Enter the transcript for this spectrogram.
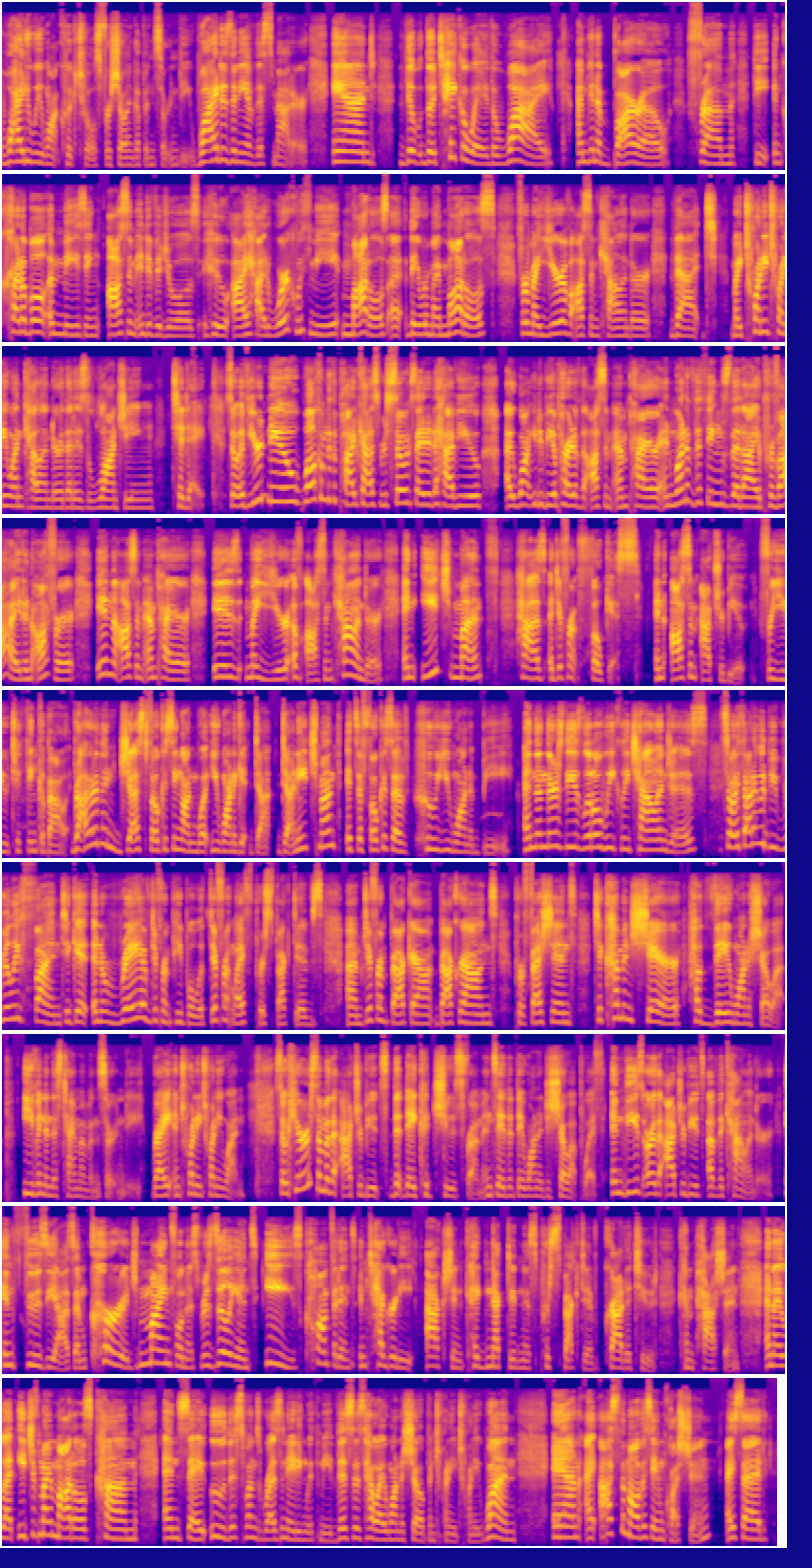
Why do we want quick tools for showing up in certainty? Why does any of this matter? And the the takeaway, the why, I'm going to borrow from the incredible, amazing, awesome individuals who I had work with me, models. Uh, they were my models for my year of awesome calendar that my 2021 calendar that is launching today. So if you're new, welcome to the podcast. We're so excited to have you. I want you to be a part of the awesome empire. And one of the things that I provide offer in the awesome empire is my year of awesome calendar. And each month has a different focus an awesome attribute for you to think about. Rather than just focusing on what you want to get do- done each month, it's a focus of who you want to be. And then there's these little weekly challenges. So I thought it would be really fun to get an array of different people with different life perspectives, um, different background backgrounds, professions, to come and share how they want to show up, even in this time of uncertainty, right? In 2021. So here are some of the attributes that they could choose from and say that they wanted to show up with. And these are the attributes attributes of the calendar enthusiasm, courage, mindfulness, resilience, ease, confidence, integrity, action, connectedness, perspective, gratitude, compassion. And I let each of my models come and say, Ooh, this one's resonating with me. This is how I want to show up in 2021. And I asked them all the same question. I said,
